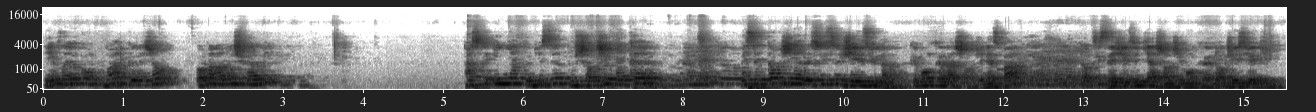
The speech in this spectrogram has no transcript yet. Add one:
Et vous allez voir que les gens auront la bouche fermée. Parce qu'il n'y a que Dieu seul pour changer un cœur. Mais c'est quand j'ai reçu ce Jésus-là que mon cœur a changé, n'est-ce pas? Donc si c'est Jésus qui a changé mon cœur, donc Jésus est qui?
